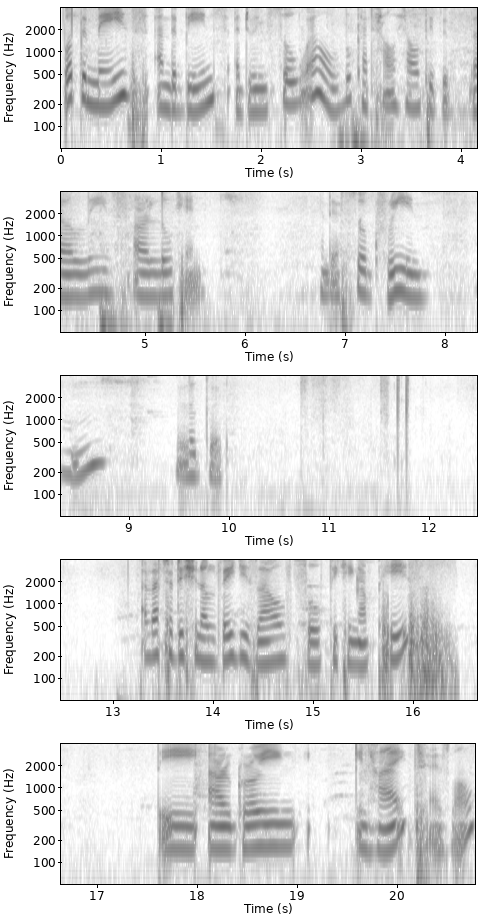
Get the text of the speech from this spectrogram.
Both the maize and the beans are doing so well. Look at how healthy the leaves are looking and they're so green mm, look good other traditional veggies are also picking up pace they are growing in height as well.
